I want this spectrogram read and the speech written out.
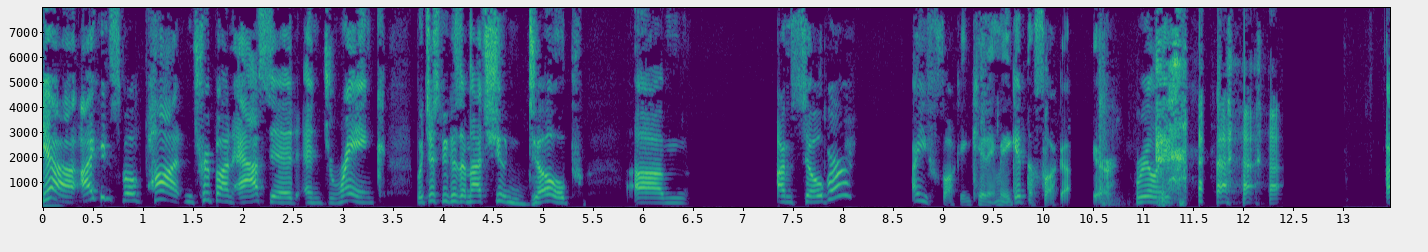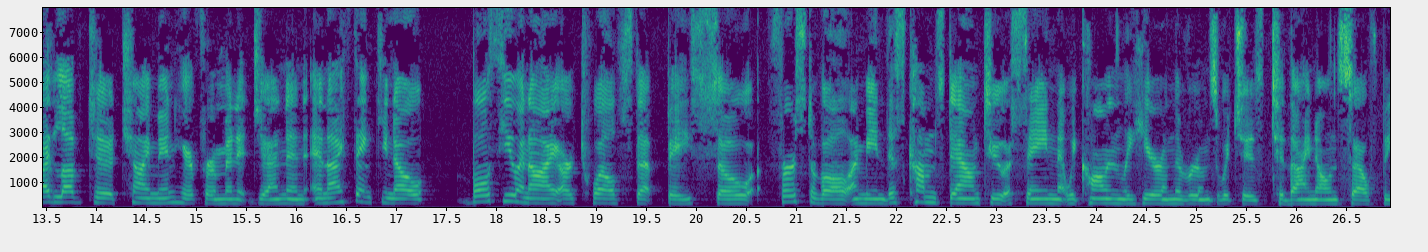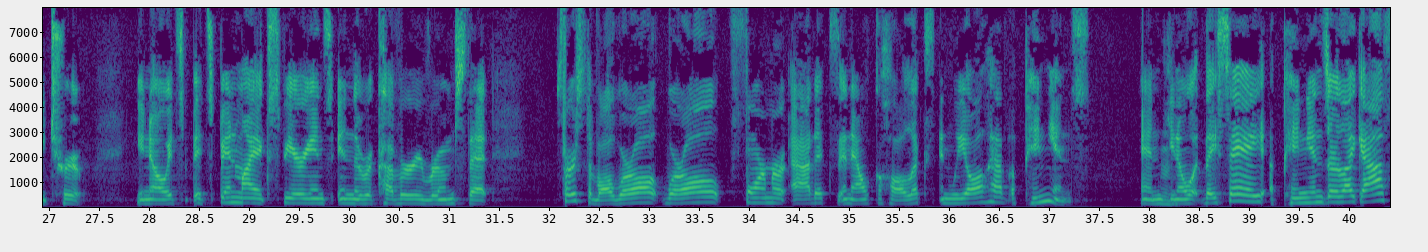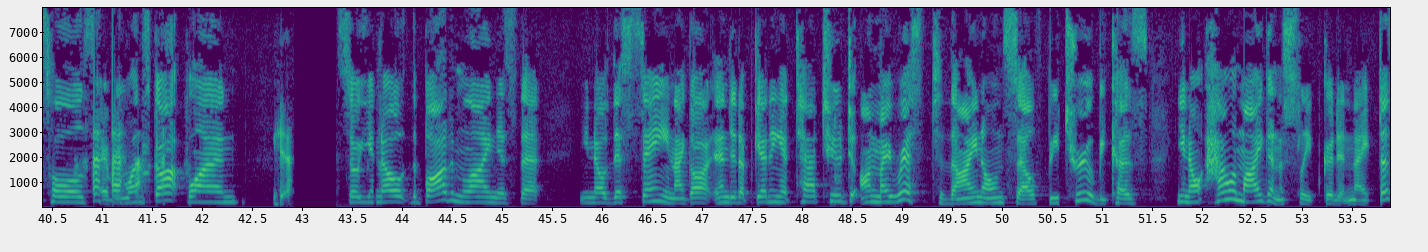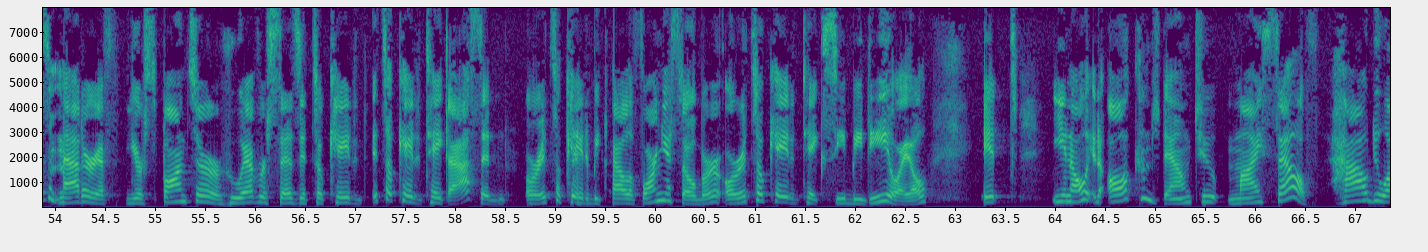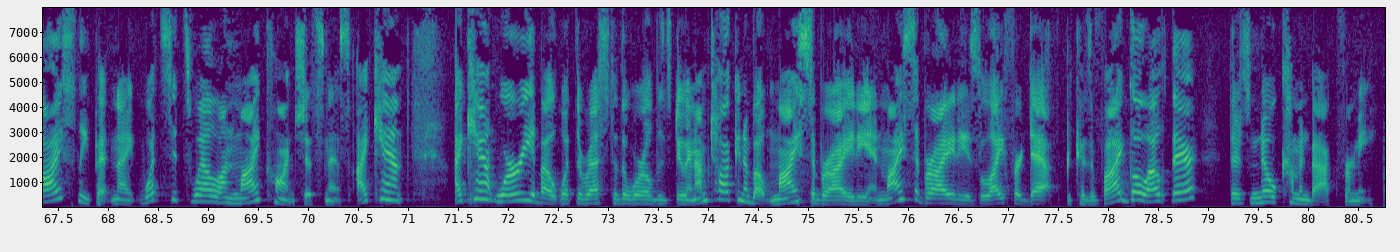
Yeah, I can smoke pot and trip on acid and drink, but just because I'm not shooting dope, um, I'm sober? Are you fucking kidding me? Get the fuck out of here. Really? I'd love to chime in here for a minute, Jen. And, and I think, you know, both you and I are 12 step based. So, first of all, I mean, this comes down to a saying that we commonly hear in the rooms, which is to thine own self be true. You know, it's it's been my experience in the recovery rooms that first of all, we're all we're all former addicts and alcoholics and we all have opinions. And mm-hmm. you know what they say, opinions are like assholes. Everyone's got one. Yeah. So, you know, the bottom line is that you know, this saying I got ended up getting it tattooed on my wrist to thine own self be true because, you know, how am I going to sleep good at night? Doesn't matter if your sponsor or whoever says it's okay to it's okay to take acid or it's okay to be California sober or it's okay to take CBD oil. It you know, it all comes down to myself. How do I sleep at night? What sits well on my consciousness? I can't I can't worry about what the rest of the world is doing. I'm talking about my sobriety, and my sobriety is life or death because if I go out there, there's no coming back for me.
